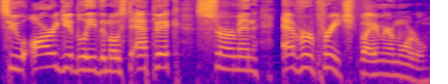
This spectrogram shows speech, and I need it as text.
to arguably the most epic sermon ever preached by a mere mortal.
